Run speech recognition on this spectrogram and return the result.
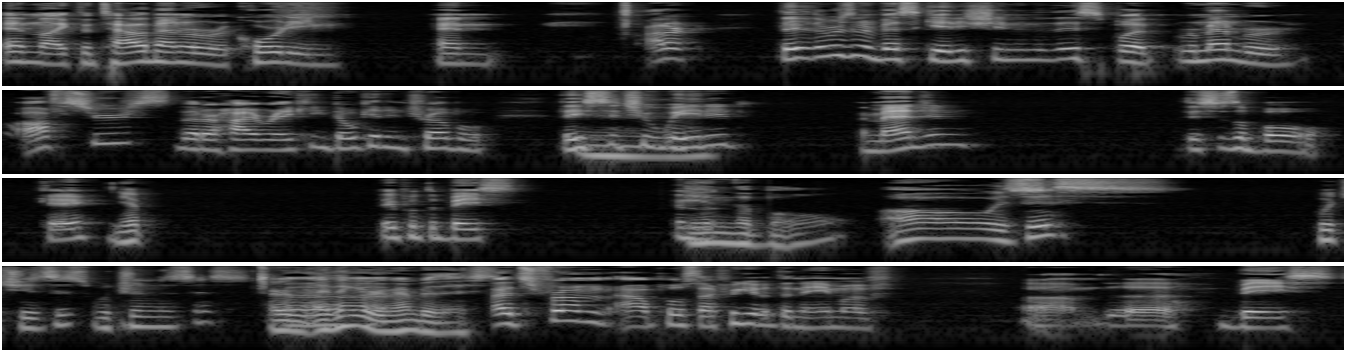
and like the Taliban were recording, and I don't. There, there was an investigation into this, but remember, officers that are high ranking don't get in trouble. They situated. Imagine this is a bowl. Okay, Yep. they put the base in, In the, the bowl. Oh, is this? Which is this? Which one is this? Or, I think I Uh, remember this. It's from Outpost. I forget what the name of um, the base,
